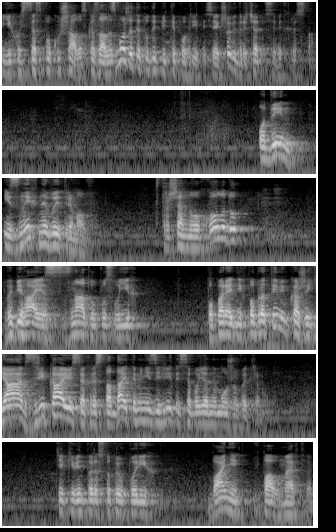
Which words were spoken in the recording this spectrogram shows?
їх ось це спокушало. Сказали, зможете туди піти погрітися, якщо відречетеся від Христа. Один із них не витримав страшенного холоду, вибігає з натовпу своїх попередніх побратимів, каже: Я зрікаюся Христа, дайте мені зігрітися, бо я не можу витримати. Тільки він переступив поріг бані, впав мертвим.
